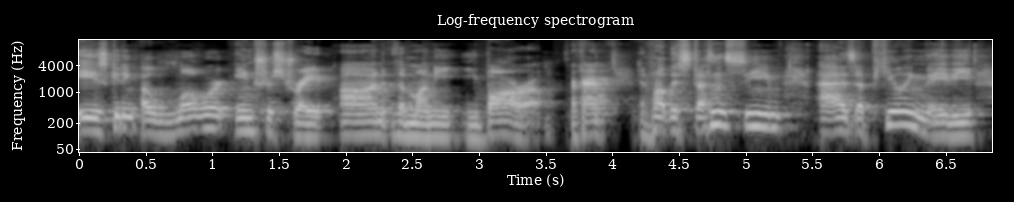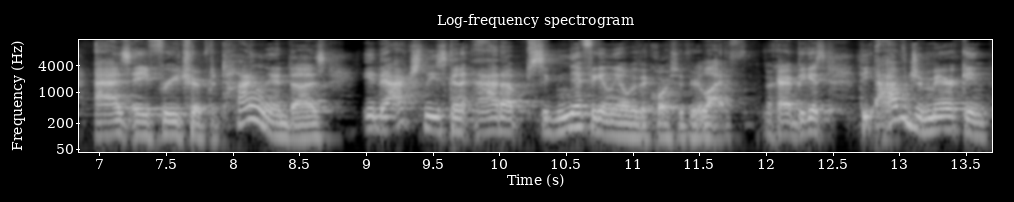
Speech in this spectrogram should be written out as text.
is getting a lower interest rate on the money you borrow. Okay. And while this doesn't seem as appealing maybe as a free trip to Thailand does, it actually is going to add up significantly over the course of your life. Okay. Because the average American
